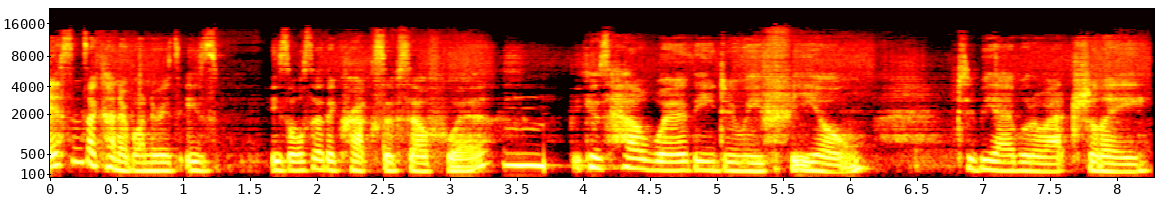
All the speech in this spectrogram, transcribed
essence, I kind of wonder is is is also the crux of self worth. Mm. Because how worthy do we feel to be able to actually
